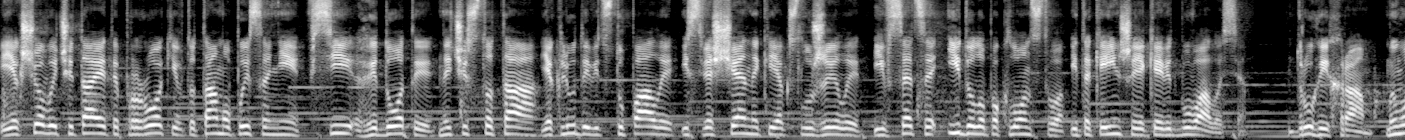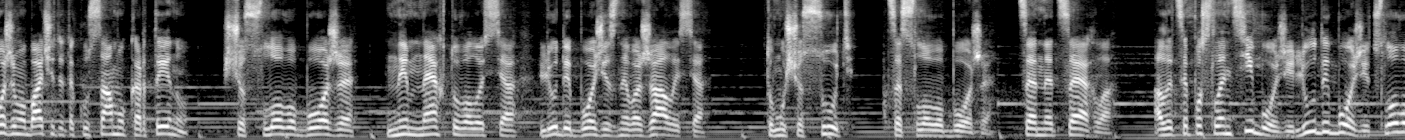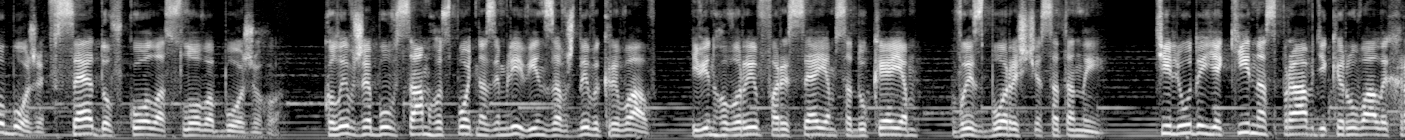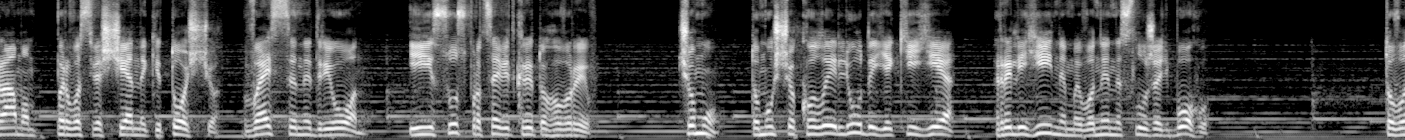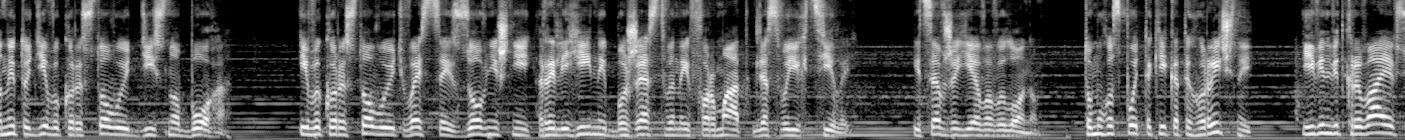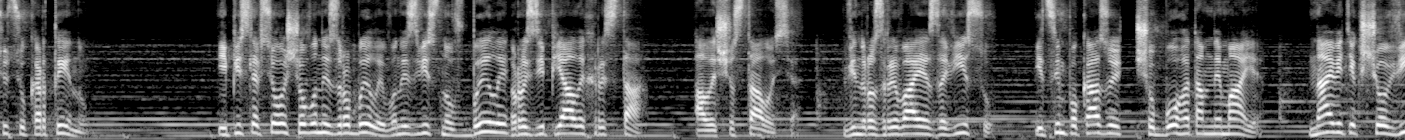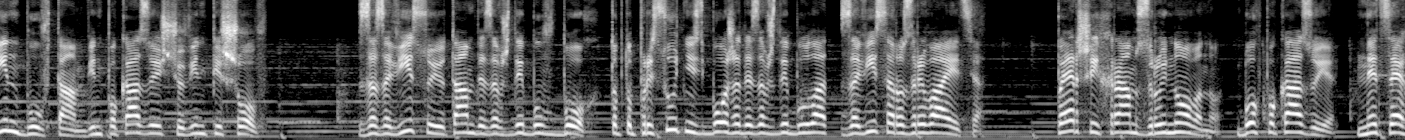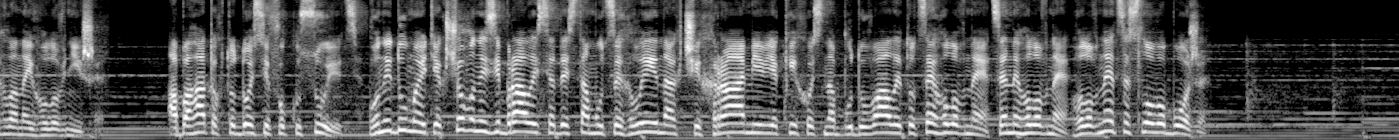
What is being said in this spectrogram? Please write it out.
І якщо ви читаєте пророків, то там описані всі гидоти, нечистота, як люди відступали, і священики як служили, і все це ідолопоклонство і таке інше, яке відбувалося. Другий храм. Ми можемо бачити таку саму картину, що Слово Боже ним нехтувалося, люди Божі зневажалися, тому що суть це Слово Боже, це не цегла. Але це посланці Божі, люди Божі, Слово Боже, все довкола Слова Божого. Коли вже був сам Господь на землі, він завжди викривав, і він говорив фарисеям, садукеям: ви зборище сатани. Ті люди, які насправді керували храмом, первосвященники тощо, весь Синедріон. І Ісус про це відкрито говорив. Чому? Тому що коли люди, які є релігійними, вони не служать Богу, то вони тоді використовують дійсно Бога і використовують весь цей зовнішній релігійний божественний формат для своїх цілей. І це вже є Вавилоном. Тому Господь такий категоричний, і він відкриває всю цю картину. І після всього, що вони зробили, вони, звісно, вбили, розіп'яли Христа. Але що сталося? Він розриває завісу і цим показує, що Бога там немає. Навіть якщо він був там, він показує, що він пішов. За завісою, там, де завжди був Бог, тобто присутність Божа, де завжди була, завіса розривається. Перший храм зруйновано. Бог показує, не цегла найголовніше. А багато хто досі фокусується. Вони думають, якщо вони зібралися десь там у цеглинах чи храмів якихось набудували, то це головне. Це не головне. Головне це Слово Боже.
